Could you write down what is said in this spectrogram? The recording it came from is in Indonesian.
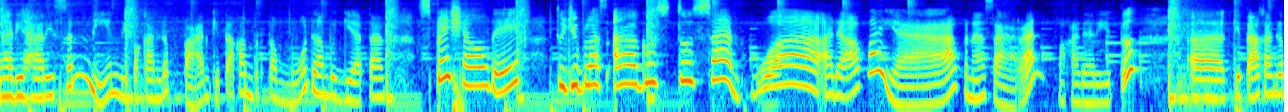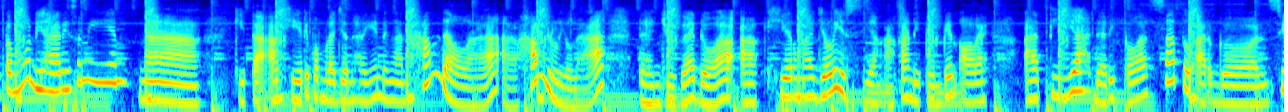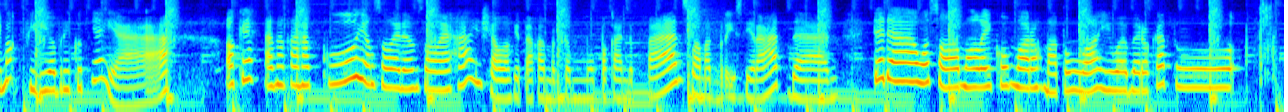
Nah di hari Senin di pekan depan kita akan bertemu dalam kegiatan Special Day 17 Agustusan. Wah, ada apa ya? Penasaran? Maka dari itu uh, kita akan ketemu di hari Senin. Nah, kita akhiri pembelajaran hari ini dengan hamdalah, alhamdulillah dan juga doa akhir majelis yang akan dipimpin oleh Atiyah dari kelas 1 Argon. Simak video berikutnya ya. Oke, anak-anakku yang soleh dan soleha, insya Allah kita akan bertemu pekan depan. Selamat beristirahat dan dadah. Wassalamualaikum warahmatullahi wabarakatuh.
